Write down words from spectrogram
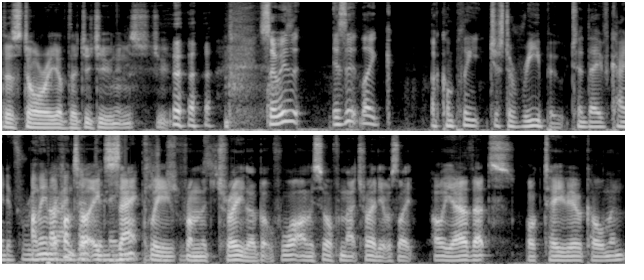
the story of the Jejune Institute. So is it is it like a complete just a reboot and they've kind of I mean, I can't tell exactly from the trailer, but for what I saw from that trailer, it was like, oh yeah, that's Octavio Coleman.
